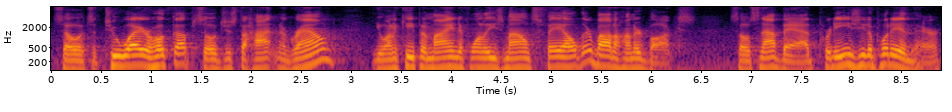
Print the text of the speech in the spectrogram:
So it's a two-wire hookup, so just a hot and a ground. You want to keep in mind if one of these mounts fail, they're about 100 bucks. So it's not bad, pretty easy to put in there.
